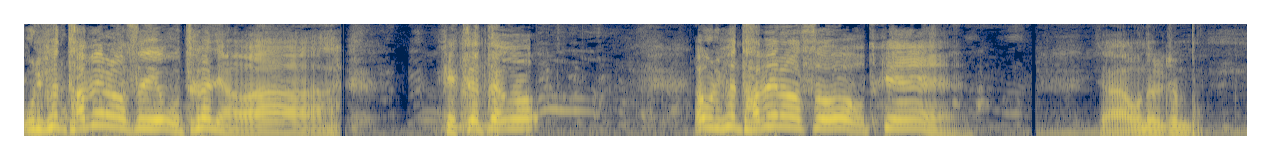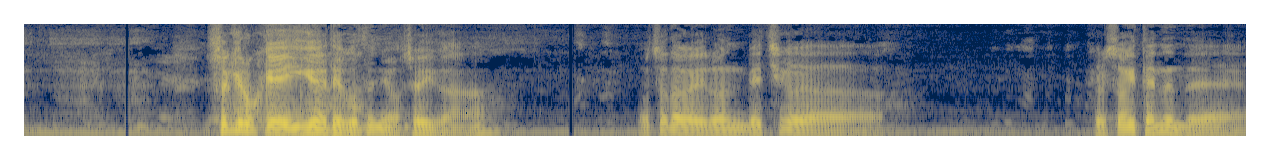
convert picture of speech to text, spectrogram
우리 편 다 배나왔어요. 어떡하냐, 와. 괜찮다고? 아, 우리 편 다 배나왔어. 어떡해. 자, 오늘 좀 슬기롭게 이겨야 되거든요, 저희가. 어쩌다가 이런 매치가 결성이 됐는데,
